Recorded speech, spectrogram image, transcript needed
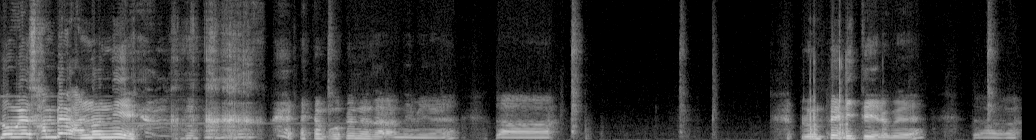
너 왜 300 안 넣니? 모르는 사람님이 예. 자 룸메이트 이러고 예. 자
